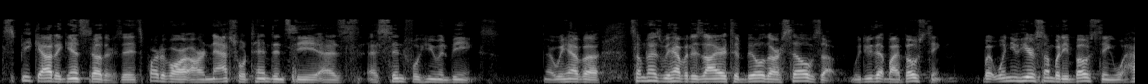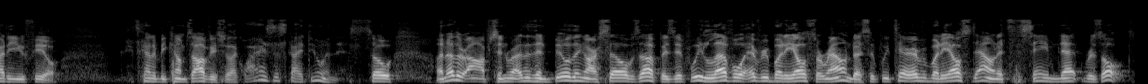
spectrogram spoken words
speak out against others. It's part of our, our natural tendency as, as sinful human beings. We have a, sometimes we have a desire to build ourselves up. We do that by boasting. But when you hear somebody boasting, how do you feel? It kind of becomes obvious. You're like, why is this guy doing this? So Another option, rather than building ourselves up, is if we level everybody else around us, if we tear everybody else down, it's the same net result.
